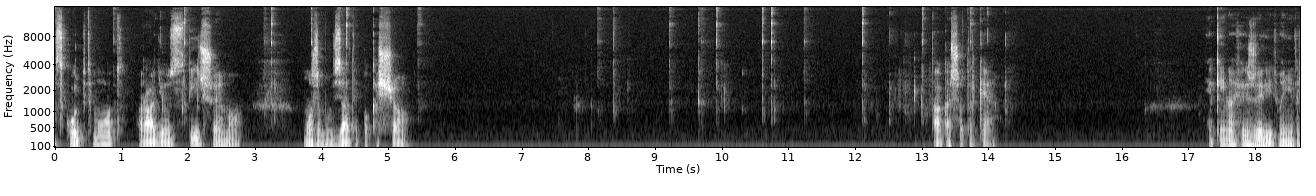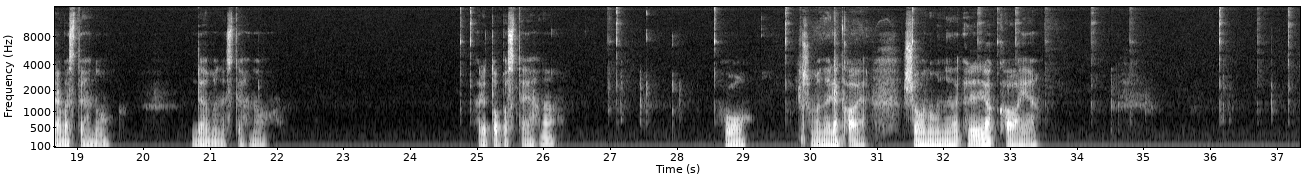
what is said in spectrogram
Скульпт мод, радіус збільшуємо. Можемо взяти поки що. Так, а що таке? Який нафіг живіт? Мені треба стегно. Де в мене стегно? Ритопа стегна. О, що мене лякає. Що воно мене лякає?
